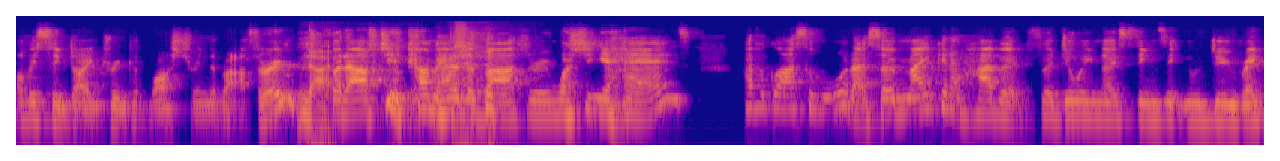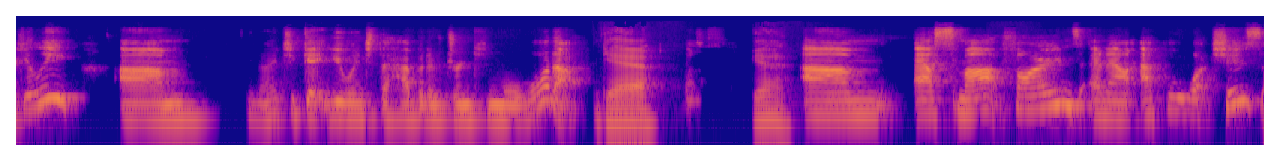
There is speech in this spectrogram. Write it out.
obviously, don't drink it whilst you're in the bathroom. No. But after you come out of the bathroom, washing your hands, have a glass of water. So, make it a habit for doing those things that you'll do regularly. Um, you know, to get you into the habit of drinking more water. Yeah. Yeah. Um, our smartphones and our Apple Watches,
